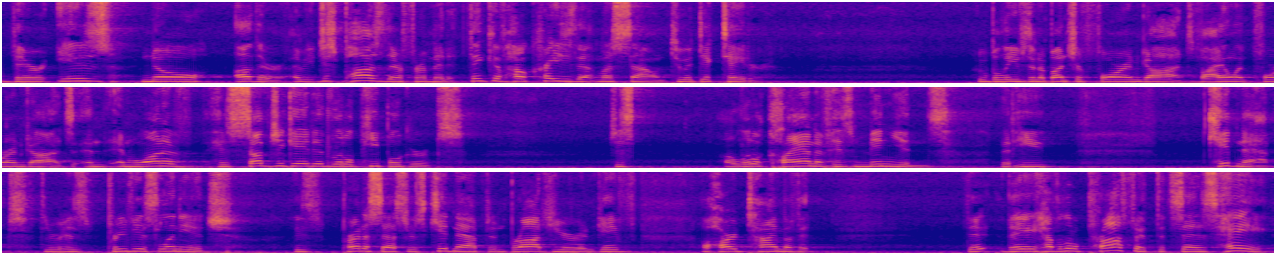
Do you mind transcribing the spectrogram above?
there is no other. I mean, just pause there for a minute. Think of how crazy that must sound to a dictator who believes in a bunch of foreign gods, violent foreign gods, and, and one of his subjugated little people groups, just a little clan of his minions that he kidnapped through his previous lineage, his predecessors kidnapped and brought here and gave a hard time of it. They, they have a little prophet that says, Hey,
